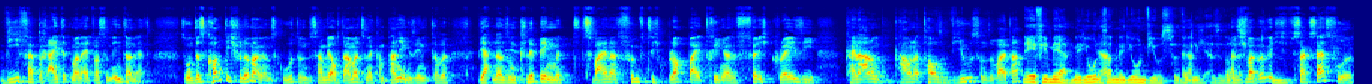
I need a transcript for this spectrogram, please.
wie verbreitet man etwas im Internet? So, und das konnte ich schon immer ganz gut und das haben wir auch damals in der Kampagne gesehen. Ich glaube, wir hatten dann so ein Clipping mit 250 Blogbeiträgen, also völlig crazy. Keine Ahnung, ein paar hunderttausend Views und so weiter. Nee, viel mehr. Millionen, ja. von Millionen Views. Wirklich, ja. also war also es war wirklich mhm. successful.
